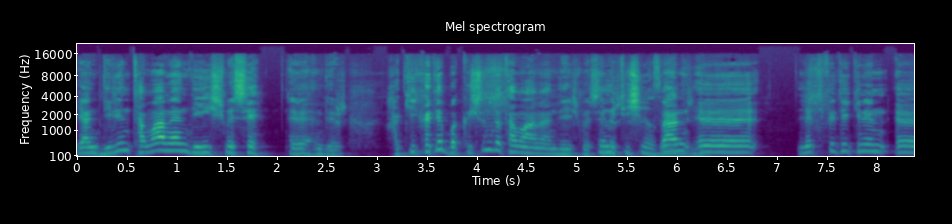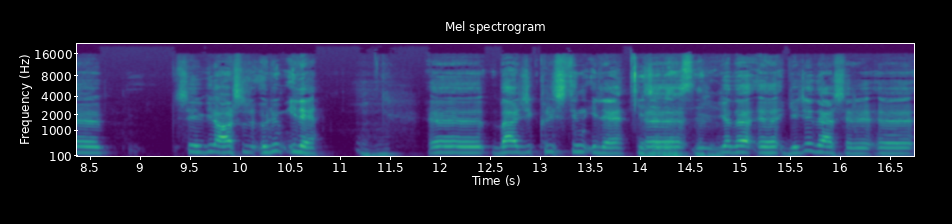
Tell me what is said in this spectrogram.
Yani dilin tamamen değişmesidir. Hakikate bakışın da tamamen değişmesidir. Müthiş. Ben e, Latife Tekin'in e, sevgili Arsız Ölüm ile hı hı e, Berci Kristin ile gece e, ya da e, gece dersleri e,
